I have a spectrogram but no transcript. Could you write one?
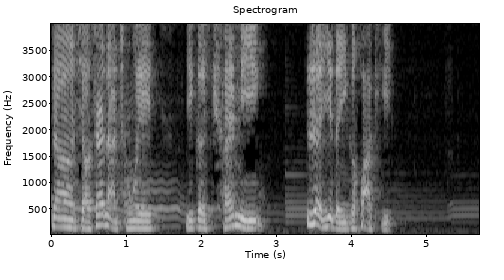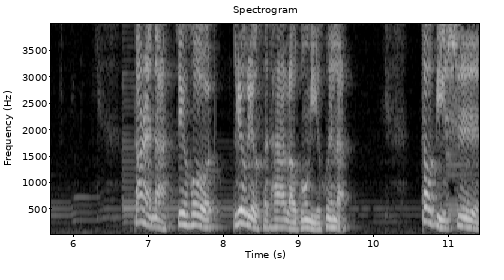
让小三儿呢成为一个全民热议的一个话题。当然呢，最后六六和她老公离婚了，到底是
